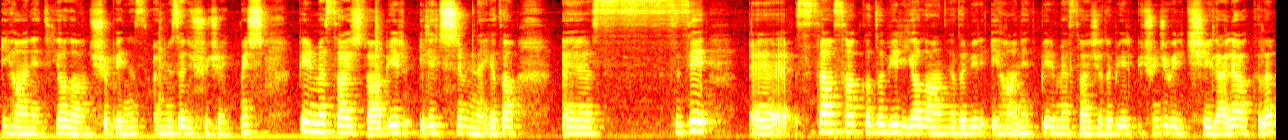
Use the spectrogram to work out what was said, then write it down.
ihanet, yalan, şüpheniz önünüze düşecekmiş. Bir mesajla, bir iletişimle ya da e, sizi e, sizden sakladığı bir yalan ya da bir ihanet, bir mesaj ya da bir üçüncü bir kişiyle alakalı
